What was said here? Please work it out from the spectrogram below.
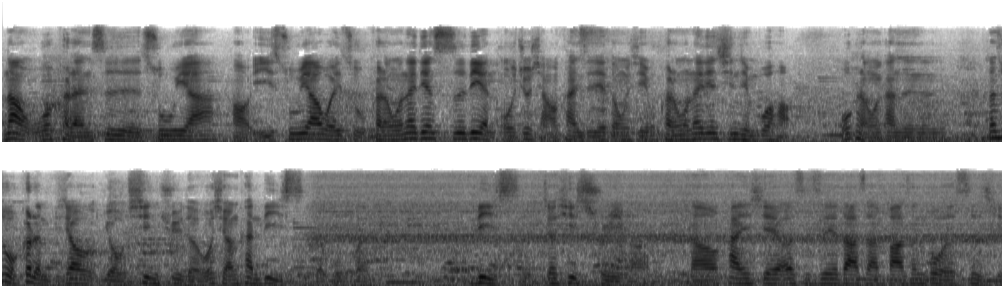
那我可能是舒压，哦，以舒压为主。可能我那天失恋，我就想要看这些东西。可能我那天心情不好，我可能会看这些东西。但是我个人比较有兴趣的，我喜欢看历史的部分，历史叫 history 嘛。然后看一些二次世界大战发生过的事情，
